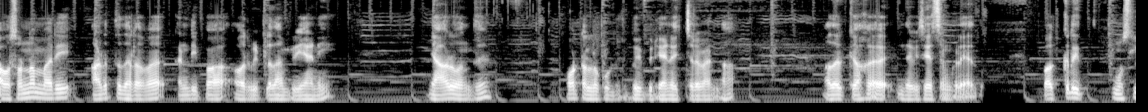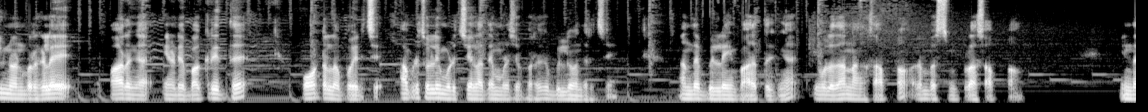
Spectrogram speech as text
அவர் சொன்ன மாதிரி அடுத்த தடவை கண்டிப்பாக அவர் வீட்டில் தான் பிரியாணி. யாரும் வந்து ஹோட்டலில் கூட்டிகிட்டு போய் பிரியாணி வச்சிட வேண்டாம். அதற்காக இந்த விசேஷம் கிடையாது. பக்ரீத் முஸ்லீம் நண்பர்களே பாருங்கள் என்னுடைய பக்ரீத்து ஹோட்டலில் போயிடுச்சு அப்படி சொல்லி முடிச்சு எல்லாத்தையும் முடிச்ச பிறகு பில்லு வந்துருச்சு. அந்த பில்லையும் பார்த்துக்குங்க. இவ்வளோ தான் நாங்கள் சாப்பிட்டோம். ரொம்ப சிம்பிளாக சாப்பிட்டோம். இந்த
